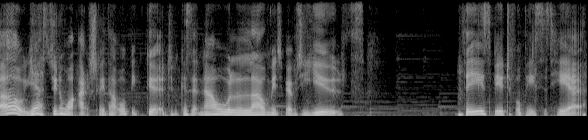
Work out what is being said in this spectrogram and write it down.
Oh, yes. Do you know what? Actually, that will be good because it now will allow me to be able to use these beautiful pieces here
